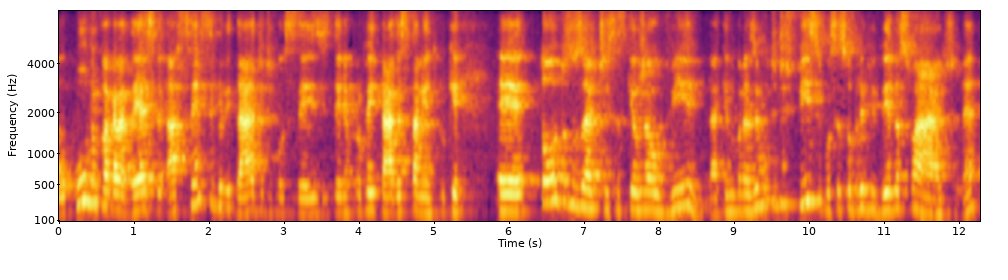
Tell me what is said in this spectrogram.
O público agradece a sensibilidade de vocês de terem aproveitado esse talento, porque é, todos os artistas que eu já ouvi aqui no Brasil, é muito difícil você sobreviver da sua arte, né?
